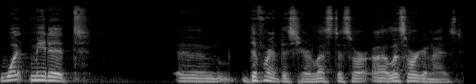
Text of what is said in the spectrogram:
What made it um, different this year, less disor- uh, less organized?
